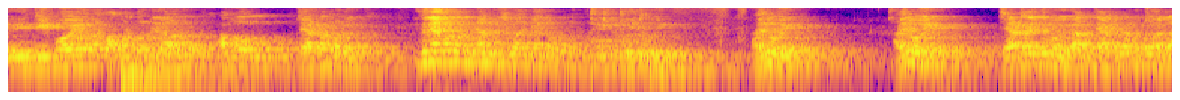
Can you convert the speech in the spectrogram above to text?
ഈ- ടീപ്പോയ അപ്പുറത്തോട്ട് ചാടും. അപ്പോൾ ചേട്ടൻ പറയും ഇതിനെ കൊണ്ടൊന്നും ഞാൻ വിശ്വസിക്കാൻ തുടങ്ങും എനിക്ക് പോയി. അരു പോയി. അരു പോയി. എനിക്ക് പോയി. കാരണം ചേട്ടന്റെ കുറ്റമല്ല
